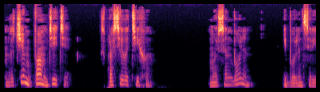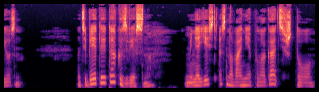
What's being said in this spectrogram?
зачем вам дети? — спросила тихо. — Мой сын болен, и болен серьезно. Но тебе это и так известно. У меня есть основания полагать, что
